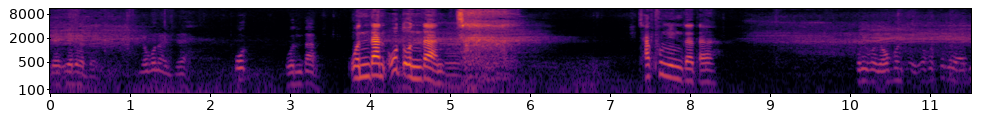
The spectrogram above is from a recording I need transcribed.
네, 얘네들. 요거는 이제 옷 원단. 원단 옷 원단 참 작품입니다 다. 그리고 요번 요거 찍어야지.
